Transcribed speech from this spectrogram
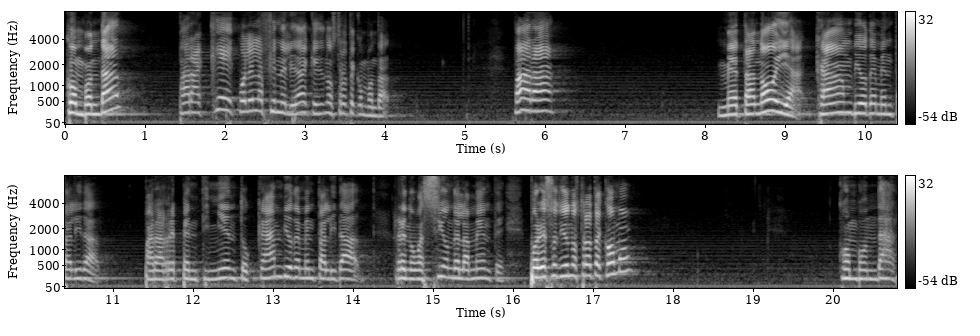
Con bondad ¿Para qué? ¿Cuál es la finalidad que Dios nos trate con bondad? Para metanoia, cambio de mentalidad. Para arrepentimiento, cambio de mentalidad, renovación de la mente. Por eso Dios nos trata como? Con bondad.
